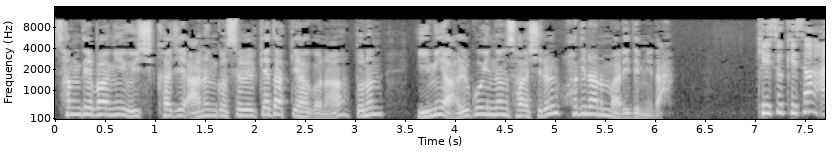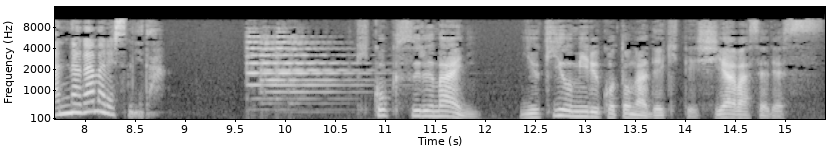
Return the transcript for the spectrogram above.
상대방이 의식하지 않은 것을 깨닫게 하거나 또는 이미 알고 있는 사실을 확인하는 말이 됩니다. 계속해서 안나가 말했습니다. 帰国する前に雪を見ることができて幸せです。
